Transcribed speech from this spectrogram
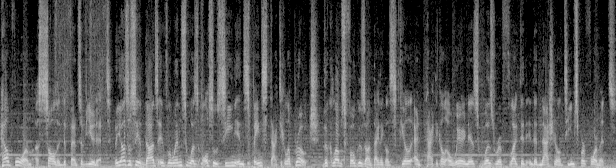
helped form a solid defensive unit. Real Sociedad's influence was also seen in Spain's tactical approach. The club's focus on technical skill and tactical awareness was reflected in the national team's performance.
